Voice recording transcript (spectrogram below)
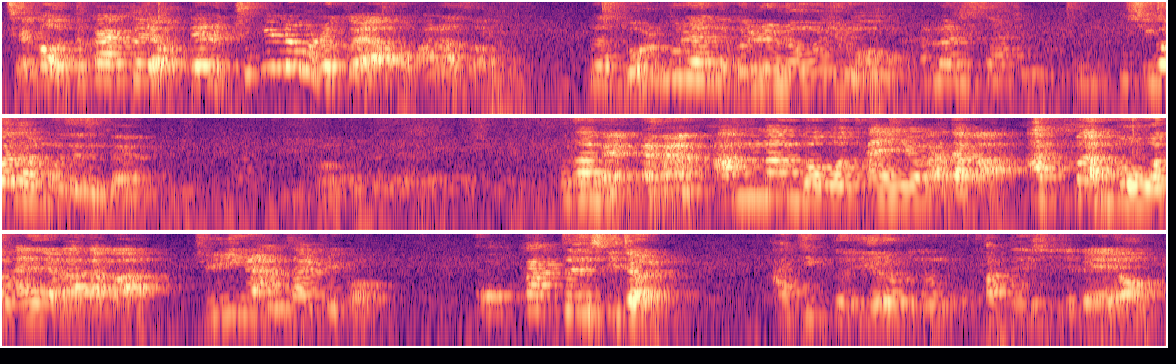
제가 어떡할 거예요? 때려 죽이려고 그럴 거야 화나서. 그래서 돌부리한테 걸려 넘어지 뭐할 말 있어? 지가 잘못했는데. 어. 그 다음에 앞만 보고 달려가다가 앞만 보고 달려가다가 주인을 안 살피고 꽃 같은 시절. 아직도 여러분은 꽃 같은 시절이에요.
